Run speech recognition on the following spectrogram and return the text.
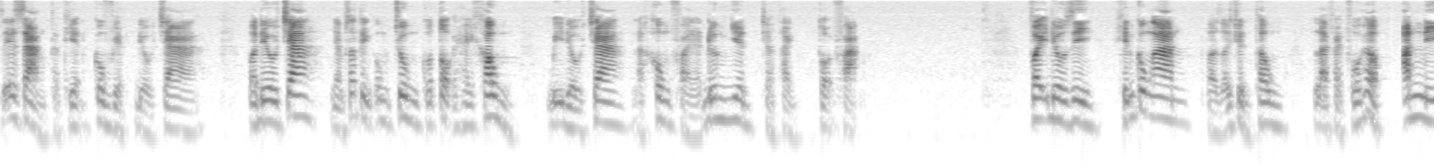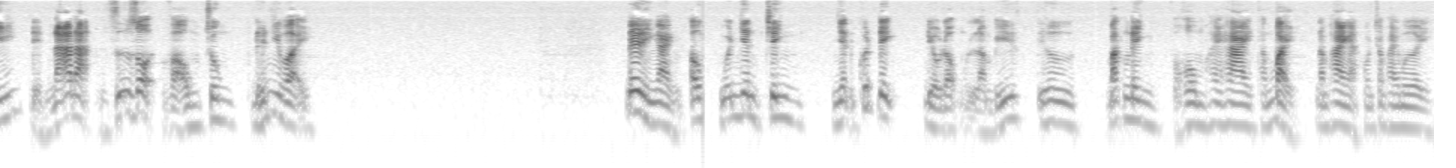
dễ dàng thực hiện công việc điều tra. Và điều tra nhằm xác định ông Trung có tội hay không, bị điều tra là không phải là đương nhiên trở thành tội phạm. Vậy điều gì khiến công an và giới truyền thông lại phải phối hợp ăn ní để nã đạn dữ dội vào ông Trung đến như vậy? Đây là hình ảnh ông Nguyễn Nhân Trinh nhận quyết định điều động làm bí thư Bắc Ninh vào hôm 22 tháng 7 năm 2020.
